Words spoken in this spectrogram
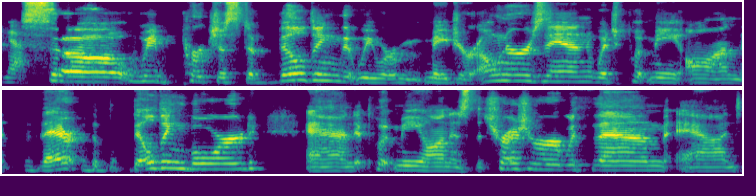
Yes. So we purchased a building that we were major owners in which put me on their the building board and it put me on as the treasurer with them and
